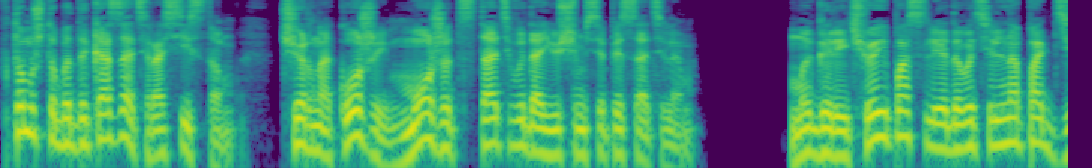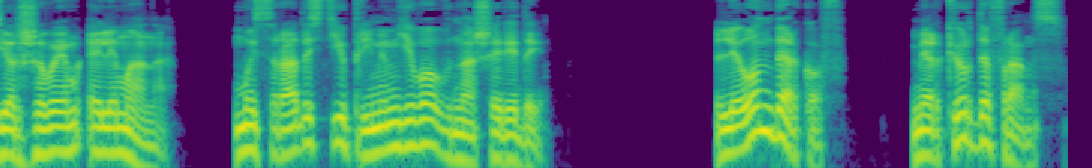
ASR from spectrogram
в том, чтобы доказать расистам, чернокожий может стать выдающимся писателем. Мы горячо и последовательно поддерживаем Элимана. Мы с радостью примем его в наши ряды. Леон Берков. Меркюр де Франс.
